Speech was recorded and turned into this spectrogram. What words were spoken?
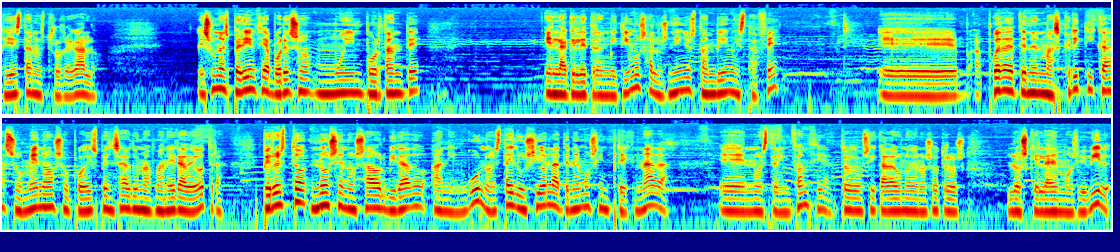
ahí está nuestro regalo. Es una experiencia por eso muy importante en la que le transmitimos a los niños también esta fe. Eh, puede tener más críticas o menos, o podéis pensar de una manera o de otra, pero esto no se nos ha olvidado a ninguno. Esta ilusión la tenemos impregnada en nuestra infancia, todos y cada uno de nosotros los que la hemos vivido,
